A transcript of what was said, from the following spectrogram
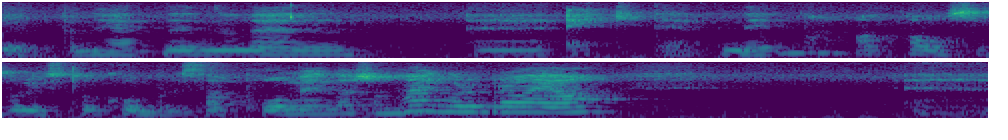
åpenheten din og den eh, ektheten din. Da. At man også får lyst til å koble seg på med en. Det er sånn Hei, går det bra? Ja. Eh,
